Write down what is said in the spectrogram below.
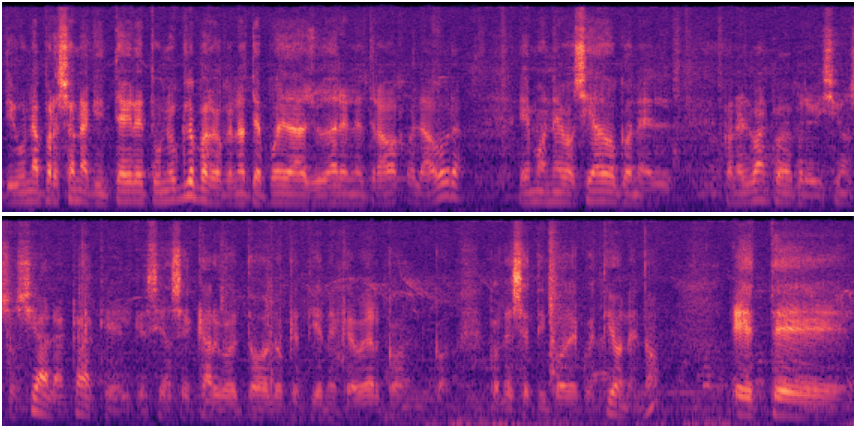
de una persona que integre tu núcleo, pero que no te pueda ayudar en el trabajo de la obra. Hemos negociado con el con el Banco de Previsión Social acá, que es el que se hace cargo de todo lo que tiene que ver con, ese tipo de cuestiones, ¿no? Este,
